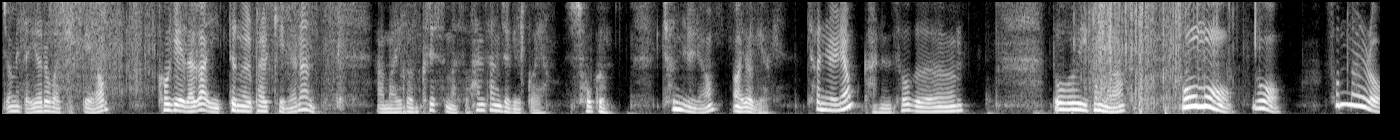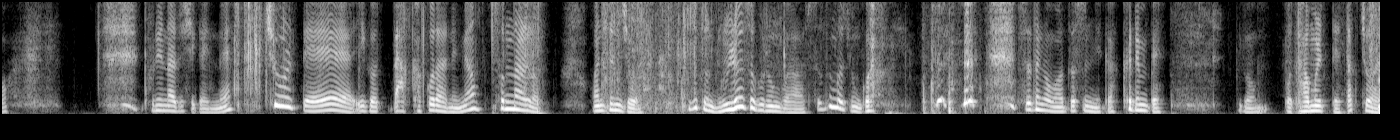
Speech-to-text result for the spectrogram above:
좀 이따 열어봐 줄게요. 거기에다가 이 등을 밝히면은 아마 이건 크리스마스 환상적일 거야. 소금, 천일염. 어 여기 여기. 천일염 가는 소금. 또 이건 뭐야? 어머 이거 손난로. 군인 아저씨가 있네. 추울 때 이거 딱 갖고 다니면 손난로 완전 좋아. 이것도 눌려서 그런 거야. 쓰던 거준 거야. 쓰던 거면 어떻습니까? 크림백. 이거 뭐 담을 때 딱 좋아요.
